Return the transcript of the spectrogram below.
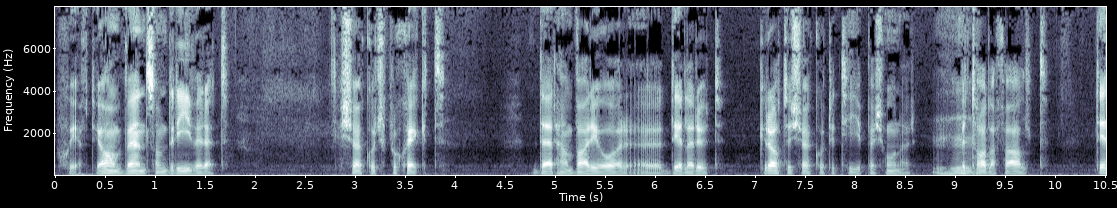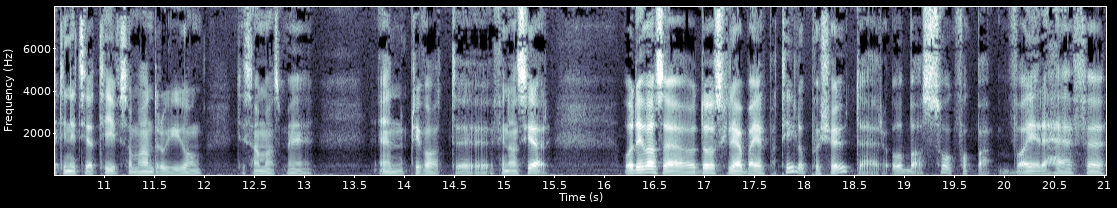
skevt? Jag har en vän som driver ett körkortsprojekt där han varje år eh, delar ut gratis körkort till tio personer. Mm. Betalar för allt. Det är ett initiativ som han drog igång tillsammans med en privat eh, finansiär. Och det var så här, och då skulle jag bara hjälpa till och pusha ut det här. Och bara såg folk bara, vad är det här för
